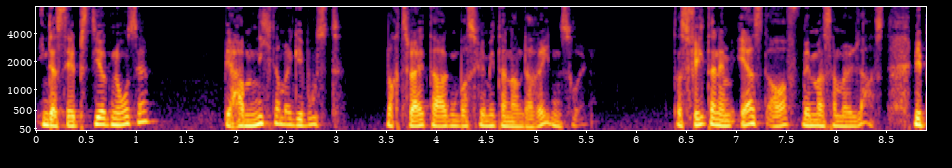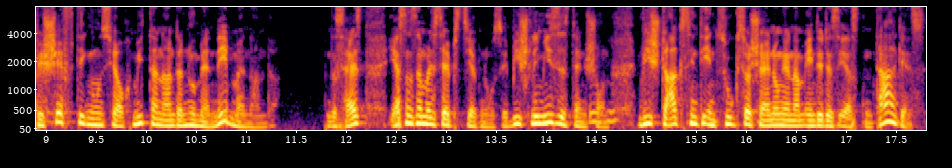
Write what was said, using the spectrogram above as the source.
in der Selbstdiagnose. Wir haben nicht einmal gewusst, nach zwei Tagen, was wir miteinander reden sollen. Das fällt einem erst auf, wenn man es einmal lasst. Wir beschäftigen uns ja auch miteinander nur mehr nebeneinander. Das heißt, erstens einmal Selbstdiagnose. Wie schlimm ist es denn schon? Mhm. Wie stark sind die Entzugserscheinungen am Ende des ersten Tages?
